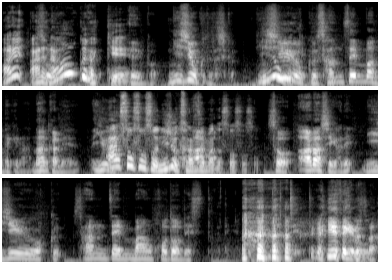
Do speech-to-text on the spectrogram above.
あれ？あれ何億だっけ？円盤。20億で確か。20 20億3000万だっけな？なんかねあそうそうそう20億3000万だ。そうそうそう。そう嵐がね。20億3000万ほどですとかとか言うんだけどさ。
